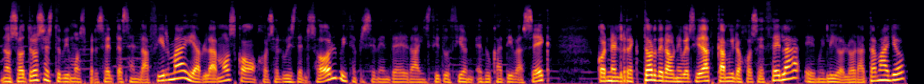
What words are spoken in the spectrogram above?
Nosotros estuvimos presentes en la firma y hablamos con José Luis del Sol, vicepresidente de la institución educativa SEC, con el rector de la Universidad Camilo José Cela, Emilio Lora Tamayo,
